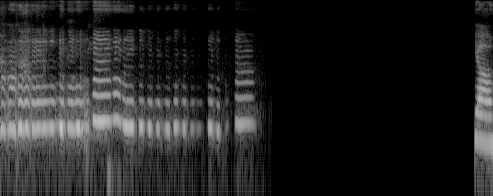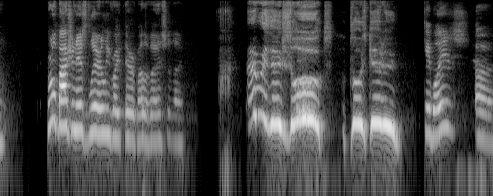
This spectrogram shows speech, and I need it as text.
mm, mm, Yeah. Pearl Bastion is literally right there, by the way, so like. Everything sucks! Just kidding! Okay, boys. Uh.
